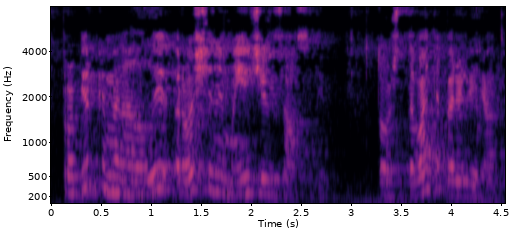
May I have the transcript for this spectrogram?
В пробірки ми налили розчини миючих засобів. Тож, давайте перевіряти.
